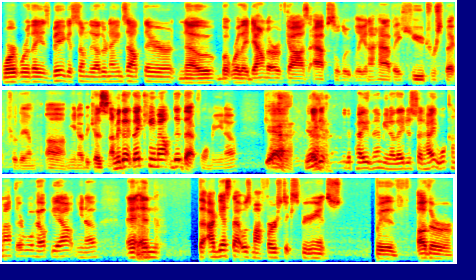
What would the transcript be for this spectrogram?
were were they as big as some of the other names out there? No, but were they down to earth guys? Absolutely, and I have a huge respect for them. Um, you know, because I mean, they, they came out and did that for me. You know, yeah. Uh, Yeah. they didn't want me to pay them. You know, they just said, "Hey, we'll come out there, we'll help you out." You know, and, Yeah. and th- I guess that was my first experience with other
